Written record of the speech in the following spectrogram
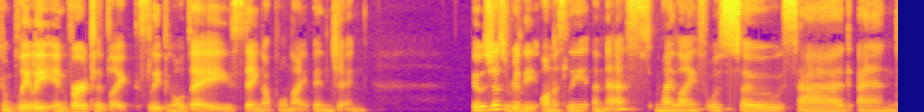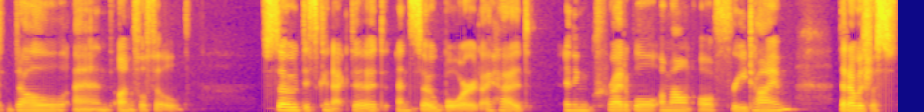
completely inverted, like sleeping all day, staying up all night, binging it was just really honestly a mess. My life was so sad and dull and unfulfilled, so disconnected and so bored. I had an incredible amount of free time that I was just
